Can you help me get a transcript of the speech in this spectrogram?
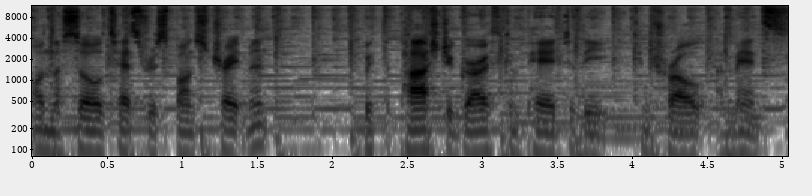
on the soil test response treatment with the pasture growth compared to the control immense.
